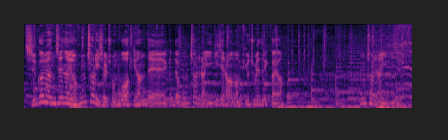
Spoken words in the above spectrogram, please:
지금 현재는 홍철이 제일 좋은 것 같긴 한데 근데 홍철이랑 이기재랑 한번 비교 좀 해드릴까요? 홍철이랑 이기재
